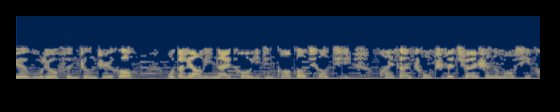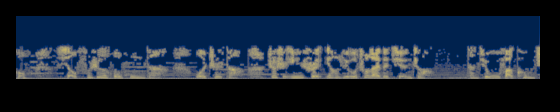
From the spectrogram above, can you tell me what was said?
约五六分钟之后，我的两粒奶头已经高高翘起，快感充斥着全身的毛细孔，小腹热烘烘的。我知道这是饮水要流出来的前兆。但却无法控制。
